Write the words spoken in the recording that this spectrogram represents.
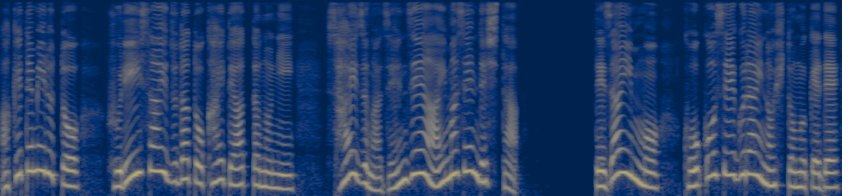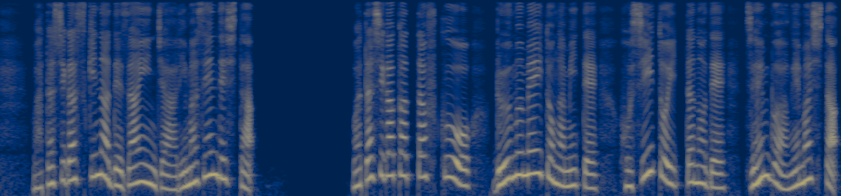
開けてみるとフリーサイズだと書いてあったのにサイズが全然合いませんでした。デザインも高校生ぐらいの人向けで私が好きなデザインじゃありませんでした。私が買った服をルームメイトが見て欲しいと言ったので全部あげました。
